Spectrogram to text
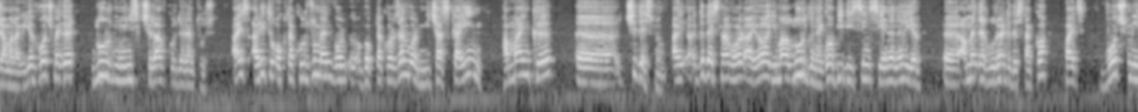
ժամանակը եւ ոչ մեկը լուր նույնիսկ չրավ կուրդերեն դուրս այս արիթը օգտագործում են որ օգտագործան որ միջազգային համայնքը չի տեսնում գտեսնա որ այո հիմա լուր գնեգո BBC-ին CNN-ը եւ ամենտեղ լուրեր գտեսնանքո բայց ոչ մի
